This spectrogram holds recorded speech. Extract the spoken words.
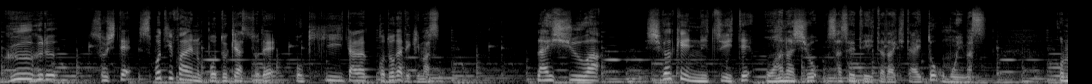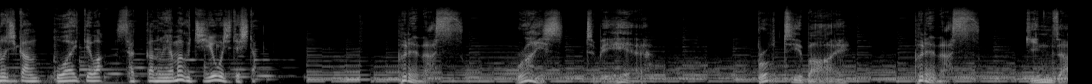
Google そして Spotify のポッドキャストでお聞きいただくことができます来週は滋賀県についてお話をさせていただきたいと思いますこの時間お相手は作家の山口洋二でした Put in us. Rice to be here. Brought to you by Put in us. Ginza.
